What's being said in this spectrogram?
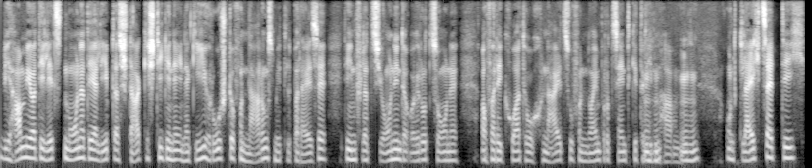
Wir haben ja die letzten Monate erlebt, dass stark gestiegene Energie-, Rohstoff- und Nahrungsmittelpreise die Inflation in der Eurozone auf ein Rekordhoch nahezu von neun Prozent getrieben mhm. haben. Mhm. Und gleichzeitig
